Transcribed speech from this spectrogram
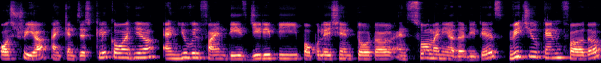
Austria, I can just click over here and you will find these GDP, population, total and so many other details which you can further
